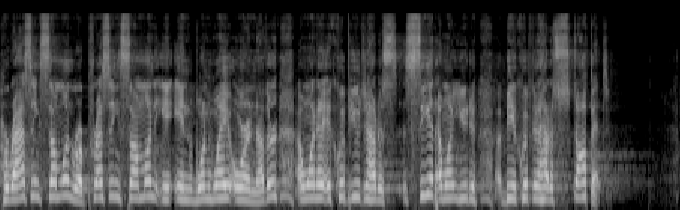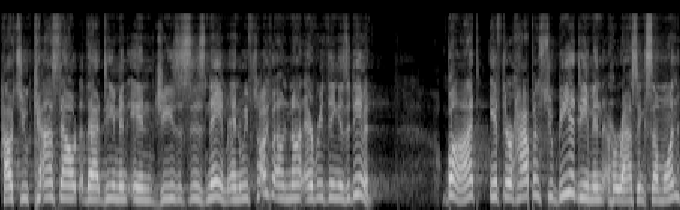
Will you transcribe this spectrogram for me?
harassing someone or oppressing someone in, in one way or another. I want to equip you to how to see it. I want you to be equipped in how to stop it, how to cast out that demon in Jesus' name. And we've talked about how not everything is a demon. But if there happens to be a demon harassing someone,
